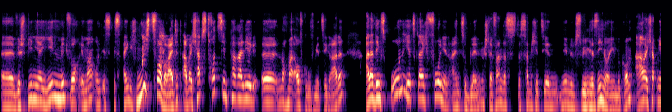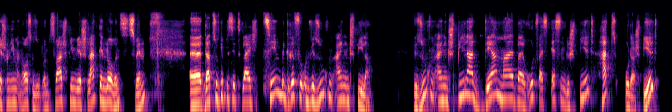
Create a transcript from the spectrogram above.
Äh, wir spielen ja jeden Mittwoch immer und es ist eigentlich nichts vorbereitet, aber ich habe es trotzdem parallel äh, nochmal aufgerufen jetzt hier gerade. Allerdings ohne jetzt gleich Folien einzublenden, Stefan, das, das habe ich jetzt hier neben dem Stream jetzt nicht noch hinbekommen, aber ich habe mir schon jemanden rausgesucht. Und zwar spielen wir Schlag den Lorenz, Sven. Äh, dazu gibt es jetzt gleich zehn Begriffe und wir suchen einen Spieler. Wir suchen einen Spieler, der mal bei Rot-Weiß Essen gespielt hat oder spielt.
